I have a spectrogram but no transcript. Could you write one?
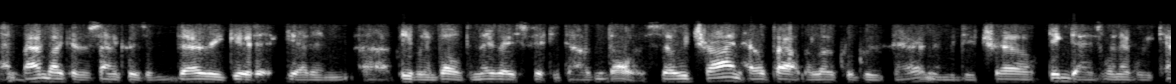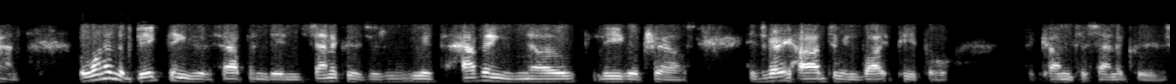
and mountain bikers of Santa Cruz are very good at getting uh, people involved, and they raise fifty thousand dollars. So we try and help out the local group there, and then we do trail dig days whenever we can. But one of the big things that's happened in Santa Cruz is with having no legal trails, it's very hard to invite people to come to Santa Cruz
